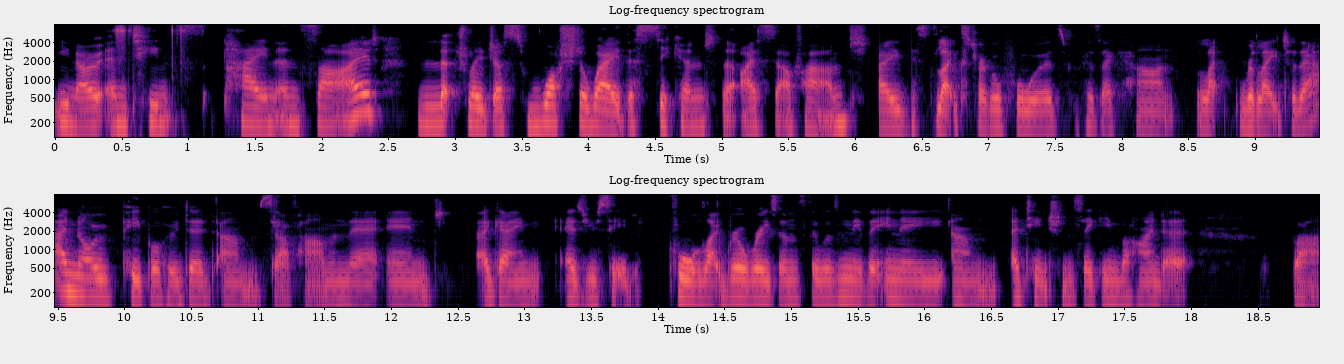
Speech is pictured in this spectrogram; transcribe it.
you know, intense pain inside literally just washed away the second that I self harmed. I just like struggle for words because I can't like relate to that. I know people who did um, self harm in that, and again, as you said, for like real reasons, there was never any um, attention seeking behind it. But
